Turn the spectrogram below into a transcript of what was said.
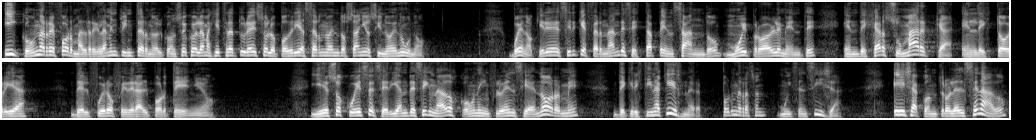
y con una reforma al reglamento interno del Consejo de la Magistratura eso lo podría hacer no en dos años, sino en uno. Bueno, quiere decir que Fernández está pensando, muy probablemente, en dejar su marca en la historia del fuero federal porteño. Y esos jueces serían designados con una influencia enorme de Cristina Kirchner, por una razón muy sencilla. Ella controla el Senado,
